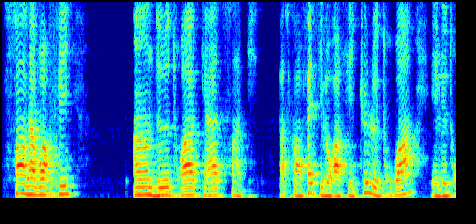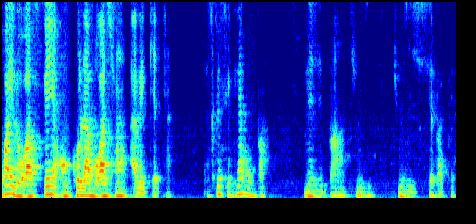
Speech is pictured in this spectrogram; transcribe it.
sans avoir fait 1, 2, 3, 4, 5. Parce qu'en fait, il aura fait que le 3 et le 3, il l'aura fait en collaboration avec quelqu'un. Est-ce que c'est clair ou pas? N'hésite pas, hein, tu, me dis, tu me dis si ce n'est pas clair.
